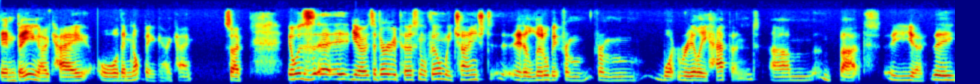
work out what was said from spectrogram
them being okay or them not being okay. So it was uh, you know it's a very personal film. We changed it a little bit from from what really happened, um, but you know the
